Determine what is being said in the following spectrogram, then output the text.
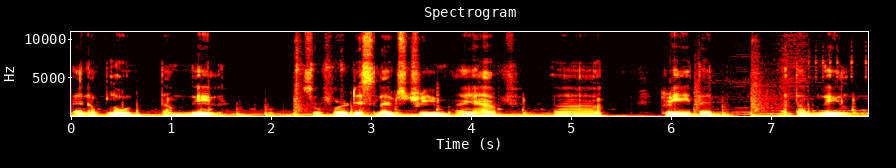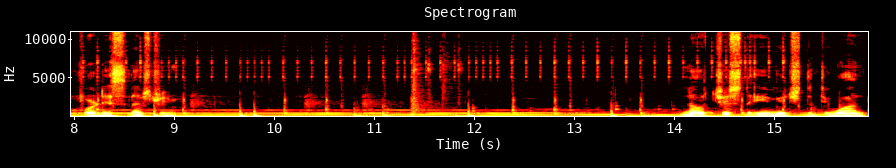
and upload thumbnail. So for this live stream, I have uh, created a thumbnail for this live stream. Now choose the image that you want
